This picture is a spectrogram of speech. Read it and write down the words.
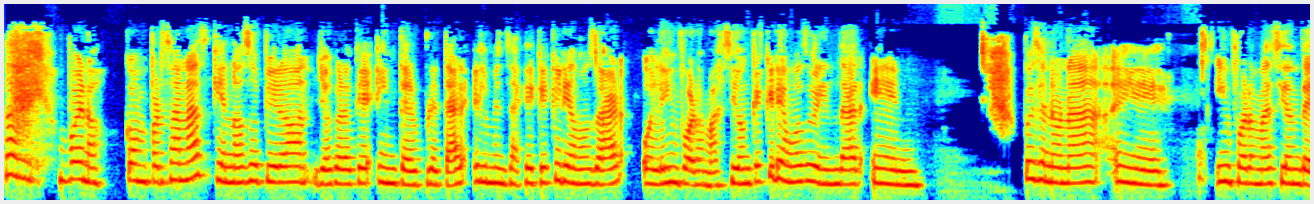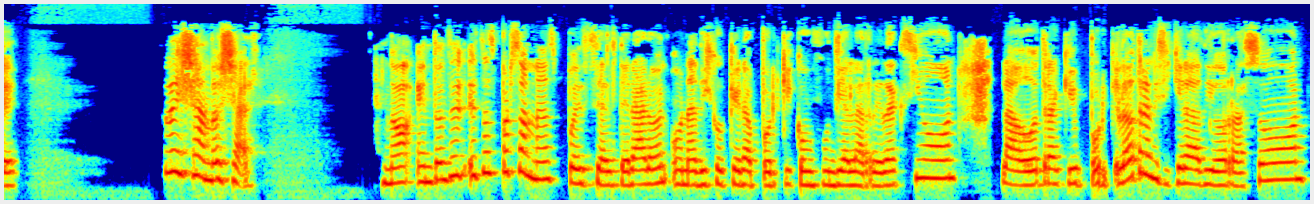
Ay, bueno, con personas que no supieron, yo creo que interpretar el mensaje que queríamos dar o la información que queríamos brindar en, pues en una eh, información de, de Shando. ¿No? Entonces, estas personas pues se alteraron, una dijo que era porque confundía la redacción, la otra que porque la otra ni siquiera dio razón,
